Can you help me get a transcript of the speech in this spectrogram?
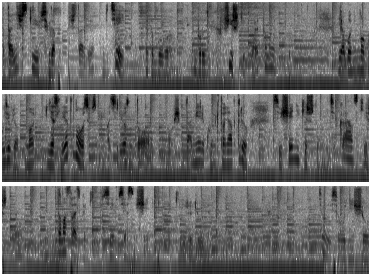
католические всегда предпочитали детей. Это было вроде их фишки, поэтому я был немного удивлен. Но если эту новость воспринимать серьезно, то, в общем-то, Америку никто не открыл. Священники, что ватиканские, что... Да насрать какие, все, все священники, такие же люди. Хотел я сегодня еще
